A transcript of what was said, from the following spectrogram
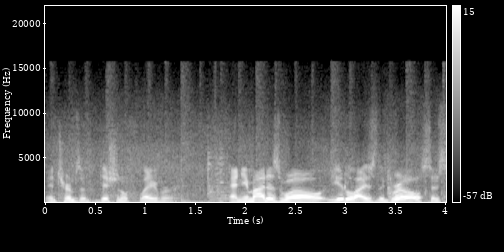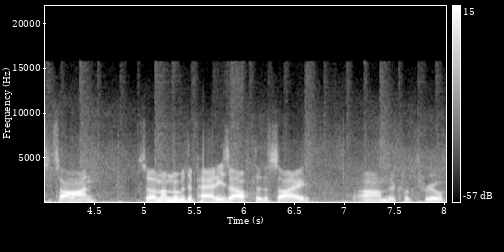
in terms of additional flavor. And you might as well utilize the grill since it's on so I'm gonna move the patties off to the side. Um, they're cooked through.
